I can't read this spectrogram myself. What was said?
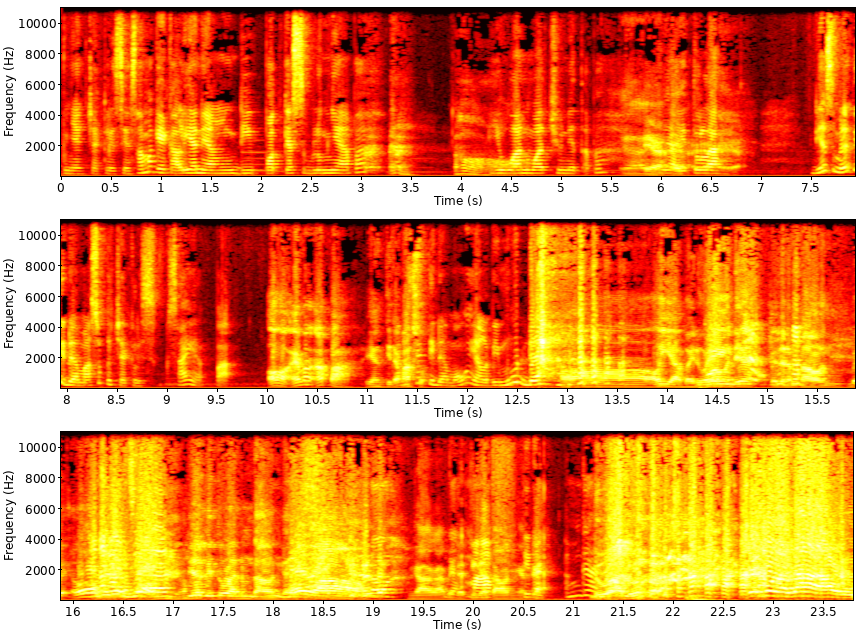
punya checklist ya. Sama kayak kalian yang di podcast sebelumnya apa? Oh. you want what you need apa? Ya, Ya, ya, itulah. ya, ya. dia sebenarnya tidak masuk ke checklist saya pak Oh, emang apa yang tidak Karena masuk? saya tidak mau yang lebih muda Oh, oh iya by the Gue way. sama dia beda 6 tahun. Be- oh, Enak beda aja. tahun. Dia lebih tua 6 tahun Oh, guys. wow. Loh. Enggak, enggak beda Nggak, 3 maaf, tahun kan? tidak Eh? enggak Dua, dua. Ya gue gak tahu.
